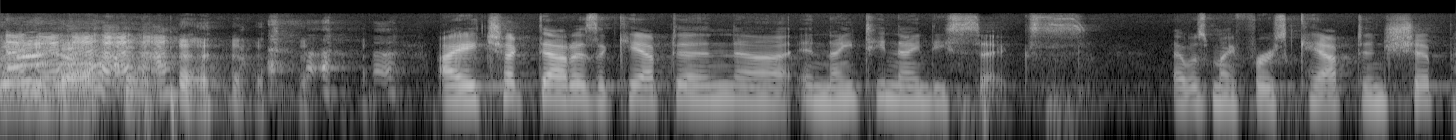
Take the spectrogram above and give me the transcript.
You I checked out as a captain uh, in 1996. That was my first captainship,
